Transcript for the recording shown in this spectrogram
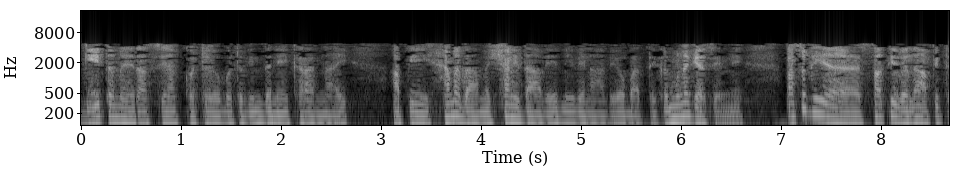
ගීතමය රසයක් කොට ඔබට වින්දනය කරන්නයි අපි හැමදාම ශනිදාවේ මේ වෙලාවේ ඔබත් එක්ක මුණ ගැසෙන්නේ. පසුගිය සතිවල අපිට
